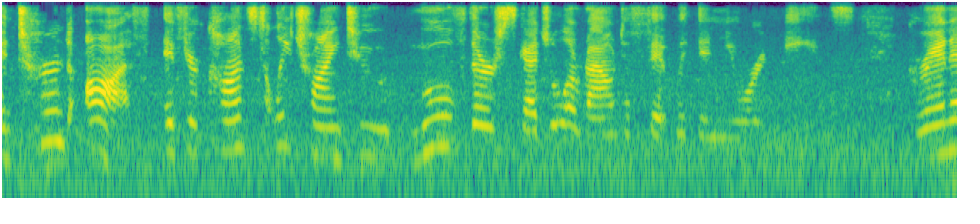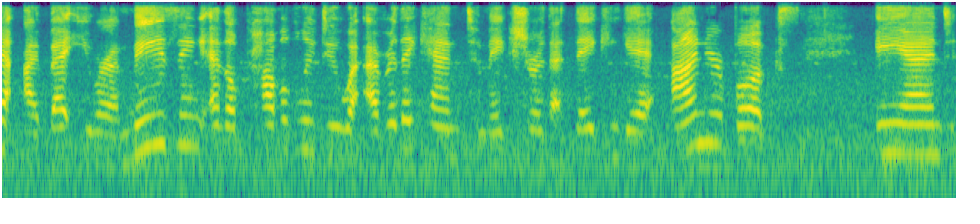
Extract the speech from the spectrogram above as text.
and turned off if you're constantly trying to move their schedule around to fit within your needs. Granted, I bet you are amazing and they'll probably do whatever they can to make sure that they can get on your books and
